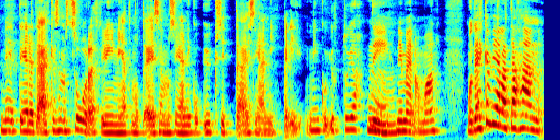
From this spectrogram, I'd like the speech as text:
Ne tiedetään ehkä semmoiset suuret linjat, mutta ei semmoisia niinku yksittäisiä nippelijuttuja. Niin, hmm. nimenomaan. Mutta ehkä vielä tähän,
